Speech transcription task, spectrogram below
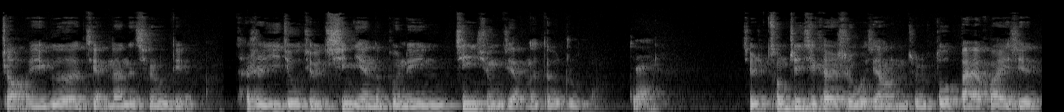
找一个简单的切入点吧。他是一九九七年的柏林金熊奖的得主。对，其实从这期开始，我想就是多白话一些，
